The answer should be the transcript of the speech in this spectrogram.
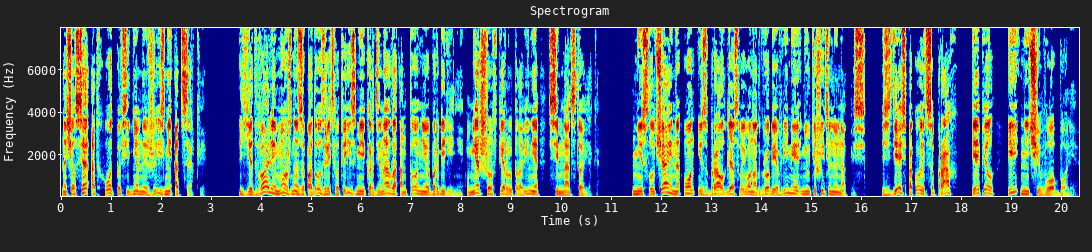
начался отход повседневной жизни от церкви. Едва ли можно заподозрить в атеизме кардинала Антонио Барберини, умершего в первой половине XVII века. Не случайно он избрал для своего надгробия в Риме неутешительную надпись «Здесь покоится прах, пепел и ничего более».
